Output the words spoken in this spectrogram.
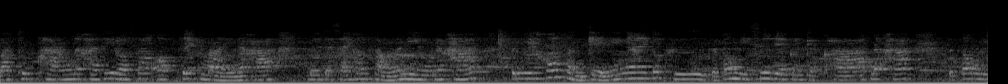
มัติทุกครั้งนะคะ ที่เราสร้าง object ใหม่นะคะ โดยจะใช้คำสั่งว่า new นะคะ จะมีข้อสังเกตง่ายๆ ก็คือจะต้องมีชื่อเดียวกันกับคลาสนะคะ จะต้องมี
